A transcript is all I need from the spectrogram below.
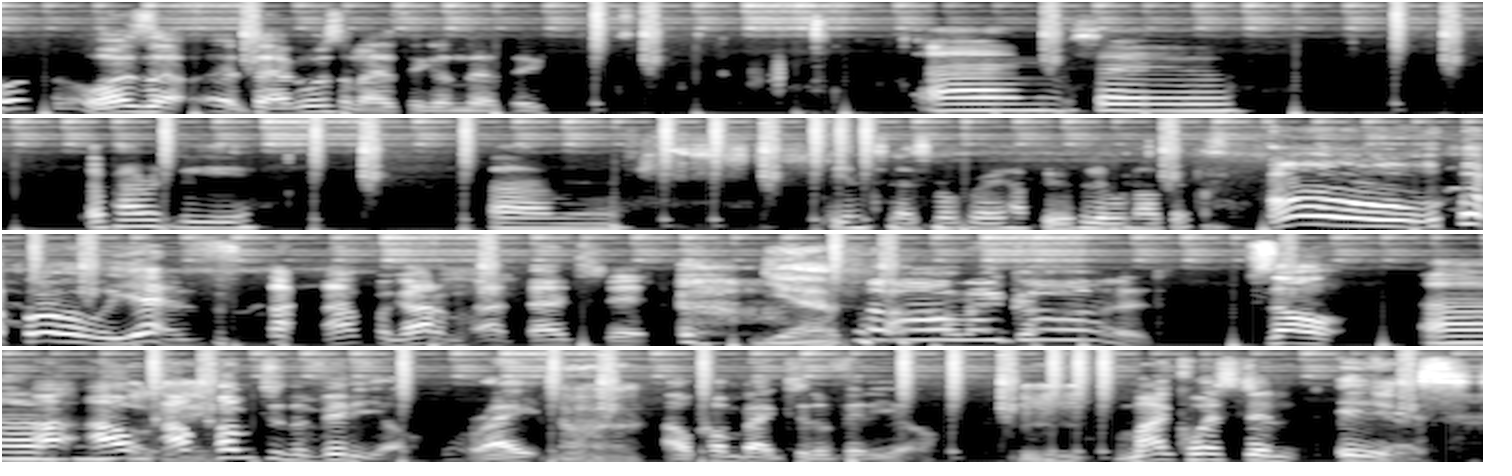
What was that? Tabby, what's the last thing on that thing? Um, so apparently, um, the internet's not very happy with Lil Nas X. Oh, oh yes, I forgot about that shit. Yeah. Oh my god. So Um, I, I'll Okay. I'll come to the video, right? Uh huh. I'll come back to the video. My question is, Yes.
